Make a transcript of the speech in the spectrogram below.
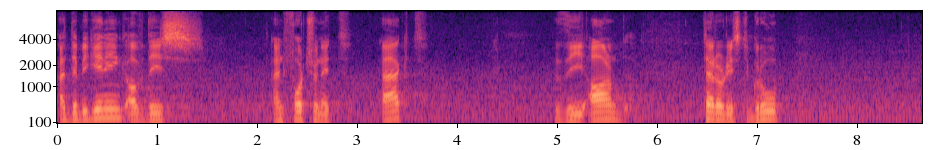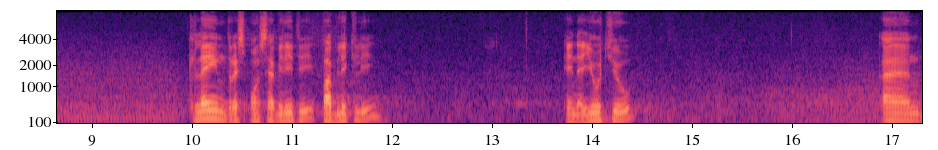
At the beginning of this unfortunate act, the armed terrorist group claimed responsibility publicly in a YouTube and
